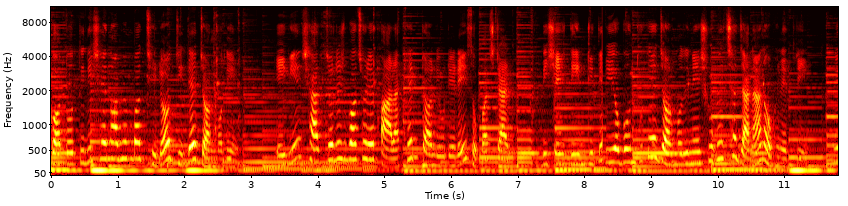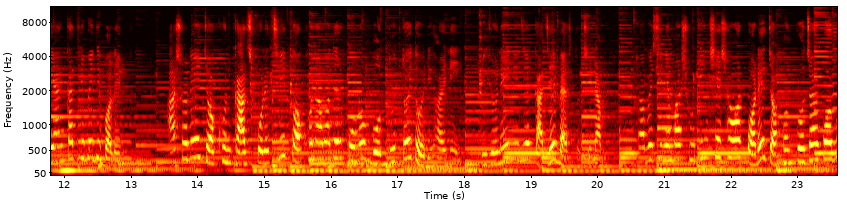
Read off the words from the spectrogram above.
গত তিরিশে নভেম্বর ছিল জিতের জন্মদিন। এই দিন সাতচল্লিশ বছরে পা রাখেন টলিউডের এই সুপারস্টার। বিশেষ দিনটিতে প্রিয় বন্ধুকে জন্মদিনের শুভেচ্ছা জানান অভিনেত্রী। প্রিয়াঙ্কা ত্রিবেদী বলেন, আসলে যখন কাজ করেছি, তখন আমাদের কোনো বন্ধুত্বই তৈরি হয়নি। দুজনেই নিজের কাজে ব্যস্ত ছিলাম। তবে সিনেমার শুটিং শেষ হওয়ার পরে যখন প্রচার পর্ব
